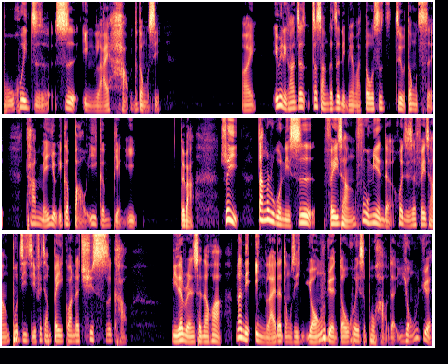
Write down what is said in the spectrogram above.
不会只是引来好的东西。哎，因为你看这这三个字里面嘛，都是只有动词，它没有一个褒义跟贬义，对吧？所以，当如果你是非常负面的，或者是非常不积极、非常悲观的去思考你的人生的话，那你引来的东西永远都会是不好的，永远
